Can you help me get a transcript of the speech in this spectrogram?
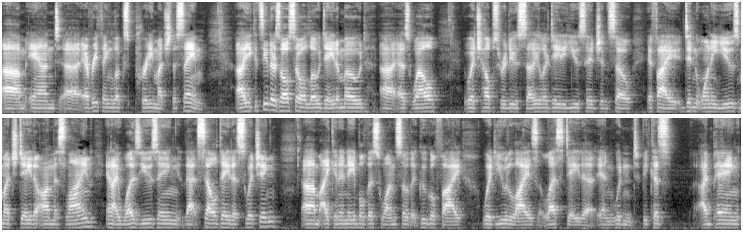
um, and uh, everything looks pretty much the same. Uh, you can see there's also a low data mode uh, as well which helps reduce cellular data usage. And so if I didn't want to use much data on this line and I was using that cell data switching, um, I can enable this one so that Google Fi would utilize less data and wouldn't because I'm paying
